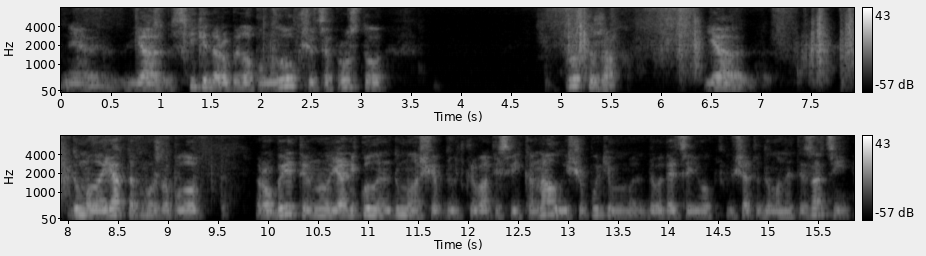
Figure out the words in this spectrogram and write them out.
Е, Я скільки наробила помилок, що це просто, просто жах. Я думала, як так можна було робити. Ну, я ніколи не думала, що я буду відкривати свій канал і що потім доведеться його підключати до монетизації.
